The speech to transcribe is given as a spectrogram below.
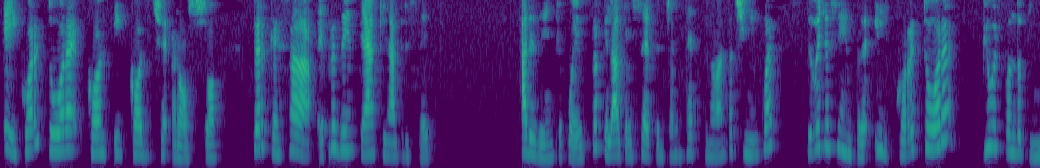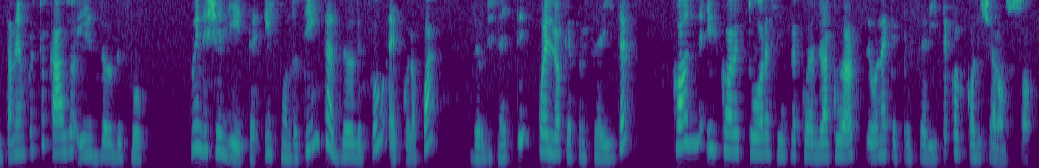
e il correttore con il codice rosso perché sarà presente anche in altri set ad esempio questo, che l'altro set è 17,95, dovete sempre il correttore più il fondotinta, ma in questo caso il zero default. Quindi scegliete il fondotinta zero default, eccolo qua, zero difetti, quello che preferite, con il correttore sempre della colorazione che preferite col codice rosso.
